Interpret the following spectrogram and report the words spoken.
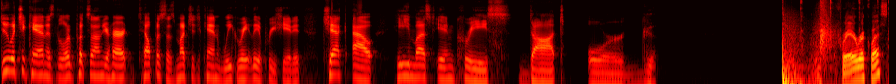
do what you can as the Lord puts on your heart. Help us as much as you can. We greatly appreciate it. Check out he must increase.org. Prayer request?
